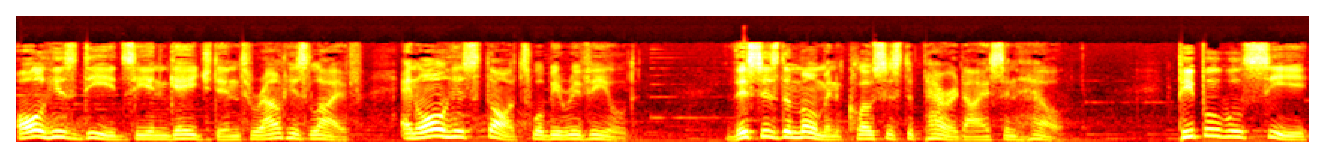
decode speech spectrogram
All his deeds he engaged in throughout his life, and all his thoughts will be revealed. This is the moment closest to paradise and hell. People will see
